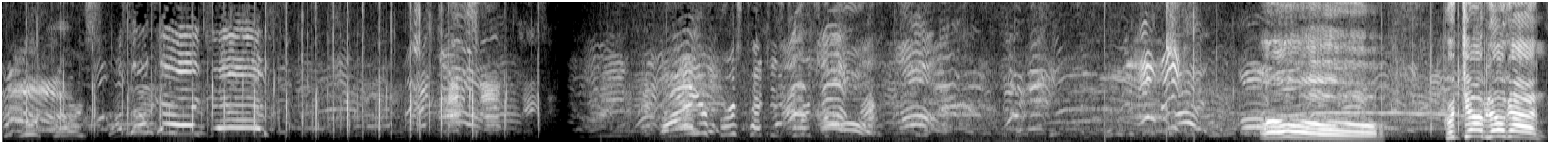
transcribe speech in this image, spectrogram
Good work, boys. That's okay, James. Why are your first touches towards the goal? Oh! Good job, Logan!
